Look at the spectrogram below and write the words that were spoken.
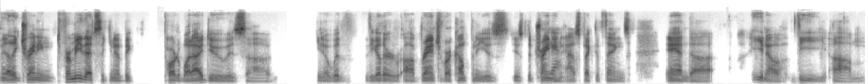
and i think training for me that's like you know big part of what i do is uh you know with the other uh, branch of our company is is the training yeah. aspect of things. And uh you know the um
